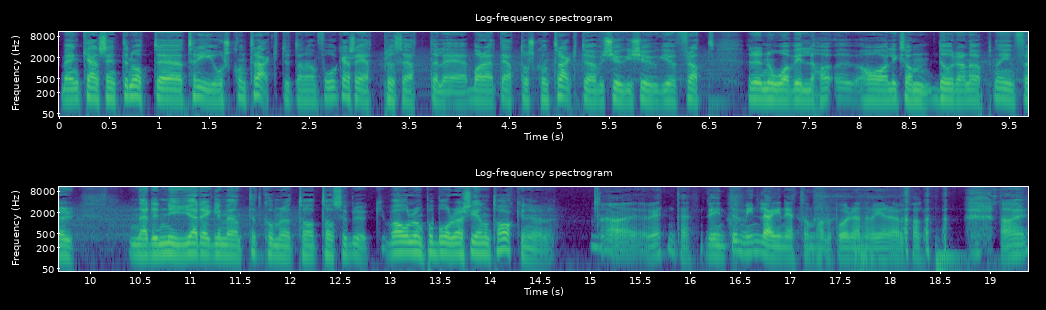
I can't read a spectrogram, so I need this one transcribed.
Men kanske inte något eh, treårskontrakt utan han får kanske ett plus ett eller bara ett ettårskontrakt över 2020 för att Renault vill ha, ha liksom dörrarna öppna inför när det nya reglementet kommer att ta, tas i bruk. Vad håller de på att borra sig genom taken nu eller? Ja, jag vet inte. Det är inte min lägenhet de håller på att renovera i alla fall. Nej.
